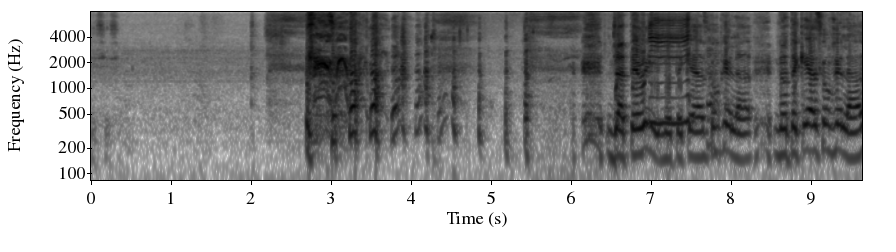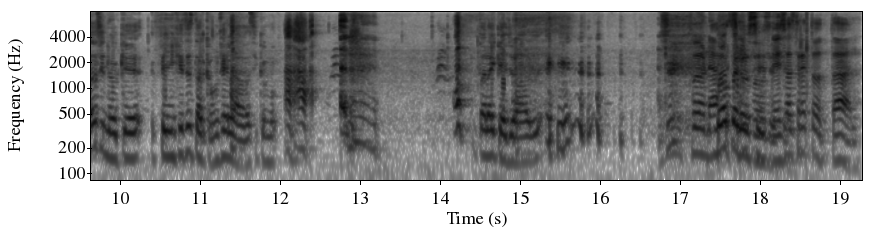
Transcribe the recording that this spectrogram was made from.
sí, sí. sí. ya te vi, no te quedas congelado, no te quedas congelado, sino que finges estar congelado, así como para que yo hable. Fue una no, pero sí, un desastre total.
